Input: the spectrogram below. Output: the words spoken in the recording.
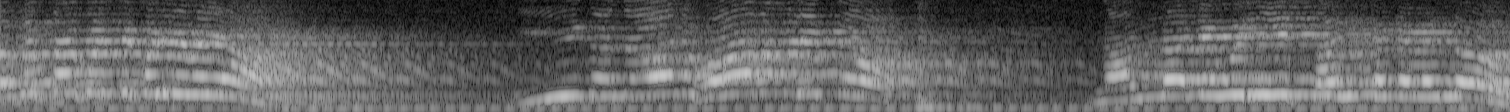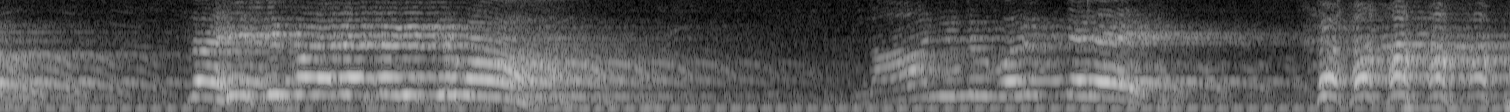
ನಗುತ್ತಾ ಕುಳಿತುಕೊಂಡಿರುವೆಯ ಈಗ ನಾನು ಹೋದ ಬಳಿಕ ನನ್ನಲ್ಲಿ ಉರಿ ಸಂಕಟವೆಂದು ಸಹಿಸಿಕೊಳ್ಳಬೇಕು ವಿಕ್ರಮ. ನಾನಿನ್ನು ಬರುತ್ತೇನೆ.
